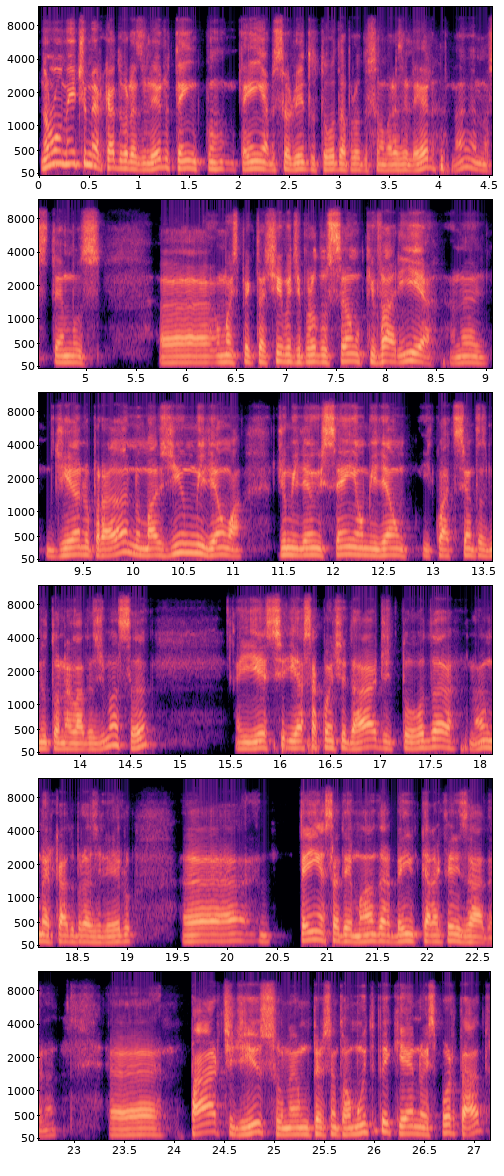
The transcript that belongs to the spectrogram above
Normalmente o mercado brasileiro tem, tem absorvido toda a produção brasileira. Né? Nós temos uh, uma expectativa de produção que varia né, de ano para ano, mas de um milhão a de um milhão e cem a um milhão e quatrocentas mil toneladas de maçã. E, esse, e essa quantidade toda, né, o mercado brasileiro uh, tem essa demanda bem caracterizada. Né? Uh, parte disso, né, um percentual muito pequeno é exportado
